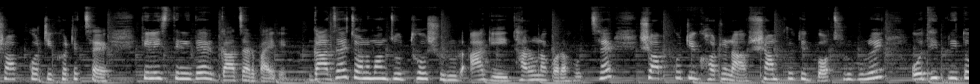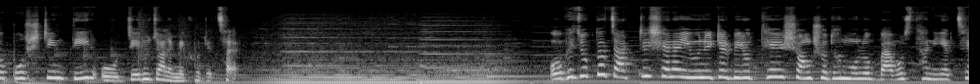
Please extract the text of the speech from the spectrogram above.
সবকটি ঘটেছে ফিলিস্তিনিদের গাজার বাইরে। গাজায় চলমান যুদ্ধ শুরুর আগেই ধারণা করা হচ্ছে সবকটি ঘটনা সাম্প্রতিক বছরগুলোয় অধিকৃত পশ্চিম তীর ও জেরুজালেমে ঘটেছে। অভিযুক্ত চারটি সেনা ইউনিটের বিরুদ্ধে সংশোধনমূলক ব্যবস্থা নিয়েছে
